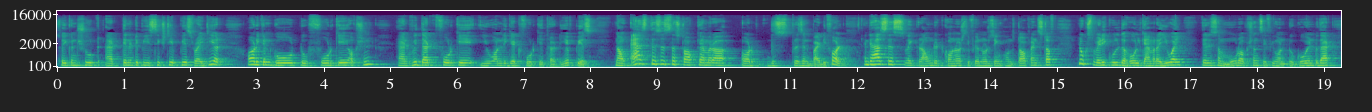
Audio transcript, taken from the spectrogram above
So you can shoot at 1080p 60 FPS right here or you can go to 4K option and with that 4K you only get 4K 30 FPS now as this is the stock camera or this is present by default and it has this like rounded corners if you're noticing on the top and stuff looks very cool the whole camera UI there is some more options if you want to go into that.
